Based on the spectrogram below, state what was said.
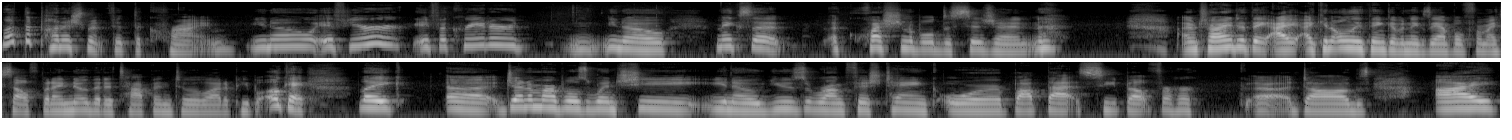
let the punishment fit the crime. You know, if you're if a creator, you know, makes a a questionable decision. I'm trying to think. I, I can only think of an example for myself, but I know that it's happened to a lot of people. Okay, like uh, Jenna Marbles when she, you know, used the wrong fish tank or bought that seatbelt for her uh, dogs. I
